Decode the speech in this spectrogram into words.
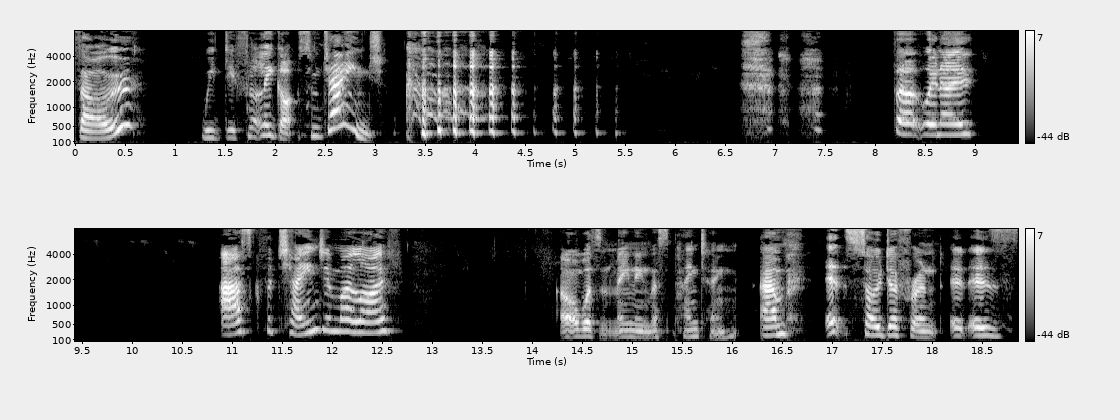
So we definitely got some change. but when I ask for change in my life, oh, I wasn't meaning this painting. Um, it's so different. It is,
